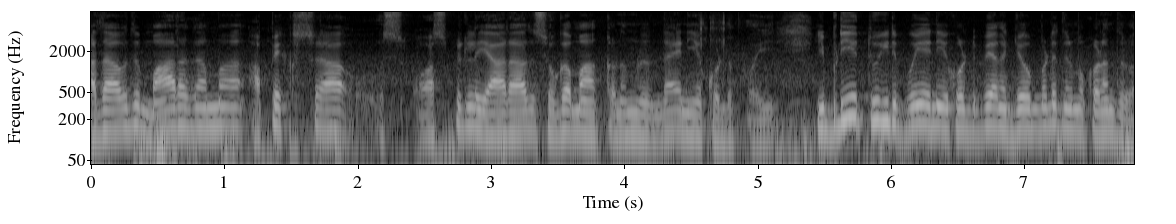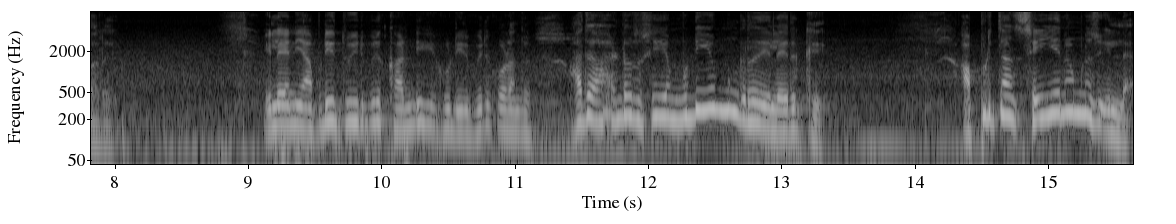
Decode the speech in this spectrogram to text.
அதாவது மாரகமாக அப்பெக்ஸா ஹாஸ்பிட்டலில் யாராவது சுகமாக்கணும்னு இருந்தால் என்னையை கொண்டு போய். இப்படியே தூக்கிட்டு போய் என்னையை கொண்டு போய் அங்கே ஜோம் பண்ணி திரும்ப கொண்டாந்துருவார். இல்லை என்னை அப்படியே தூக்கிட்டு போய் கண்டிக்கு கூட்டிகிட்டு போய் கொண்டாந்து அது ஆண்டவர் செய்ய முடியுங்கிறது இதில் இருக்குது அப்படித்தான் செய்யணும்னு இல்லை.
